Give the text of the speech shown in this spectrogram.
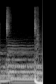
you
